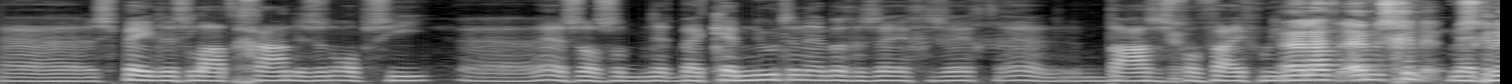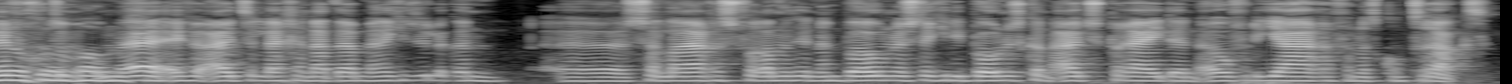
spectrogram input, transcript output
Uh, spelers laten gaan is een optie. Uh, hè, zoals we net bij Cam Newton hebben gezegd. gezegd hè, basis van 5 miljoen. Uh, misschien misschien even goed om, om even uit te leggen. Inderdaad, dat je natuurlijk een salaris verandert in een bonus. Dat je die bonus kan uitspreiden over de jaren van het contract.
